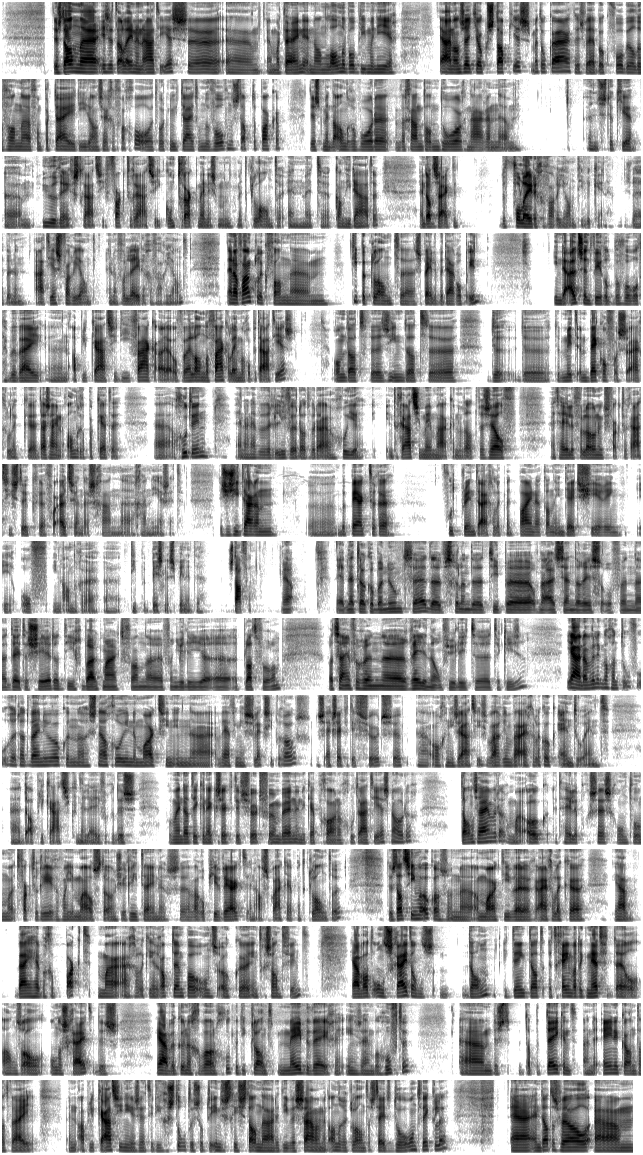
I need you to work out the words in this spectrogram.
Dus dan is het alleen een ATS, Martijn, en dan landen we op die manier ja, en dan zet je ook stapjes met elkaar. Dus we hebben ook voorbeelden van, uh, van partijen die dan zeggen van... goh, het wordt nu tijd om de volgende stap te pakken. Dus met andere woorden, we gaan dan door naar een, um, een stukje um, uurregistratie, facturatie... contractmanagement met klanten en met uh, kandidaten. En dat is eigenlijk de, de, volledige variant die we kennen. Dus we hebben een ATS-variant en een volledige variant. En afhankelijk van um, type klant uh, spelen we daarop in in de uitzendwereld bijvoorbeeld hebben wij een applicatie die vaak, eh, of wij landen vaak alleen maar op het ATS omdat we zien dat uh, de, de, de mid- en back-office eigenlijk, uh, daar zijn andere pakketten goed in. En dan hebben we liever dat we daar een goede integratie mee maken... dan dat we zelf het hele verloningsfacturatiestuk voor uitzenders gaan, gaan neerzetten. Dus je ziet daar een beperktere footprint eigenlijk met Binary dan in detachering of in andere type business binnen de staffing. Ja, je hebt net ook al benoemd hè, de verschillende typen, of een uitzender is of een uh, detacheerder die gebruik maakt van, uh, van jullie platform. Wat zijn voor hun redenen om voor jullie te, te kiezen? Ja, dan wil ik nog aan toevoegen dat wij nu ook een snel groeiende markt zien in werving- en selectiebureaus, dus executive search organisaties, waarin we eigenlijk ook end-to-end -end, de applicatie kunnen leveren. Dus op het moment dat ik een executive search firm ben en ik heb gewoon een goed ATS nodig, dan zijn we er. Maar ook het hele proces rondom het factureren van je milestones, je retainers, uh, waarop je werkt en afspraken hebt met klanten. Dus dat zien we ook als een, een markt die we er eigenlijk uh, ja, bij hebben gepakt, maar eigenlijk in rap tempo ons ook interessant vindt. Ja, wat onderscheidt ons dan? Ik denk dat hetgeen wat ik net vertel ons al onderscheidt. Dus ja, we kunnen gewoon goed met die klant meebewegen in zijn behoeften. Ehm, dus dat betekent aan de ene kant dat wij een applicatie neerzetten die gestoeld is op de industriestandaarden die we samen met andere klanten steeds doorontwikkelen. Uh, en dat is wel. Ehm,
